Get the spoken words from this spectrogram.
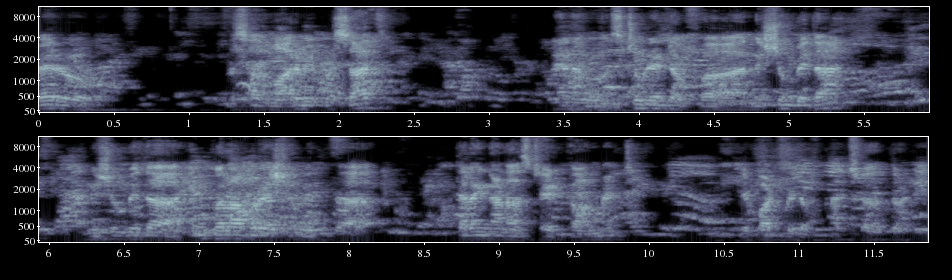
పేరు ప్రసాద్ మారవి ప్రసాద్. నేను student of Nishumbita Nishumbita in collaboration with Telangana state government department of culture తోటి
